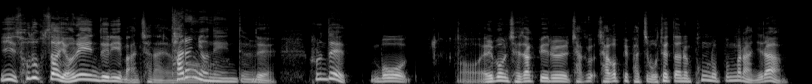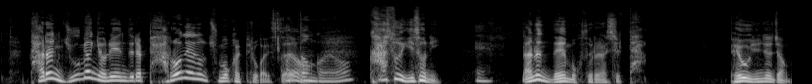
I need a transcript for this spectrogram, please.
예. 소속사 연예인들이 많잖아요. 다른 연예인들. 네. 그런데 뭐 어, 앨범 제작비를 작업, 작업비 받지 못했다는 폭로뿐만 아니라 다른 유명 연예인들의 발언에도 주목할 필요가 있어요. 어떤 거요? 가수 이선희. 네. 나는 내 목소리가 싫다. 배우 윤여정.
